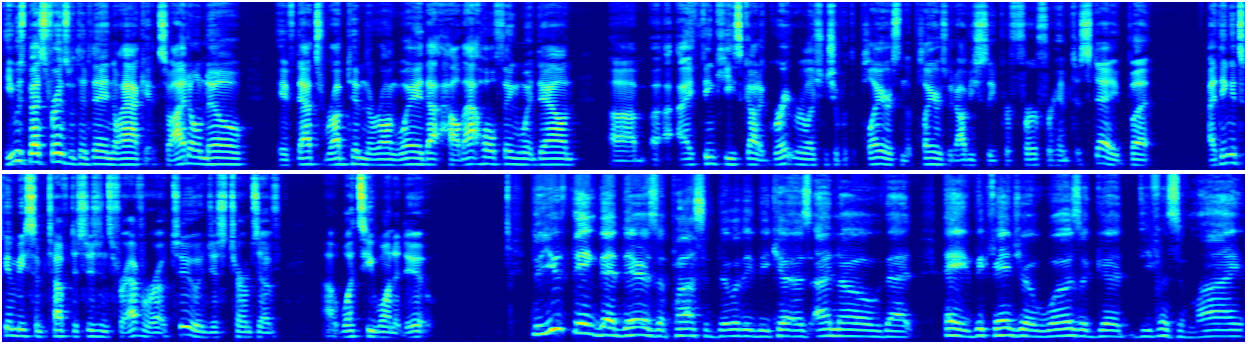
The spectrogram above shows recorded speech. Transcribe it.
he was best friends with Nathaniel Hackett. So I don't know if that's rubbed him the wrong way, that how that whole thing went down. Um, I think he's got a great relationship with the players, and the players would obviously prefer for him to stay. But I think it's going to be some tough decisions for Evero too, in just terms of uh, what's he want to do. Do you think that there's a possibility because I know that hey, Vic Fangio was a good defensive mind,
